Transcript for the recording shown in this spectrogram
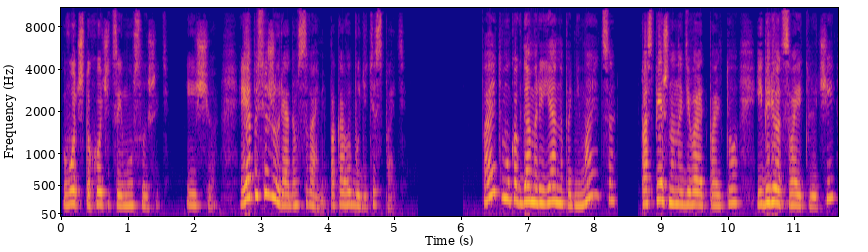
Вот что хочется ему услышать. И еще. Я посижу рядом с вами, пока вы будете спать. Поэтому, когда Марьяна поднимается, поспешно надевает пальто и берет свои ключи,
